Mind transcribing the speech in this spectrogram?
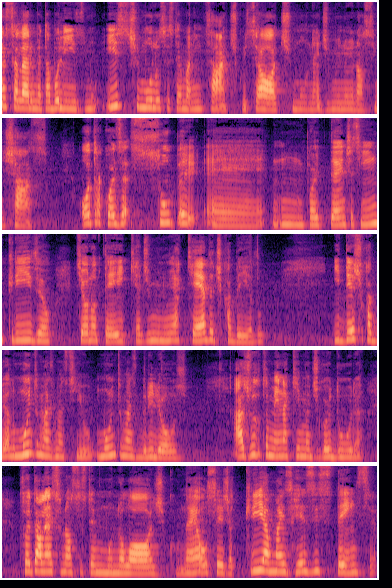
acelera o metabolismo, estimula o sistema linfático, isso é ótimo, né? Diminui o nosso inchaço. Outra coisa super é, importante, assim, incrível, que eu notei, que é diminuir a queda de cabelo e deixa o cabelo muito mais macio, muito mais brilhoso. Ajuda também na queima de gordura, fortalece o nosso sistema imunológico, né? Ou seja, cria mais resistência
